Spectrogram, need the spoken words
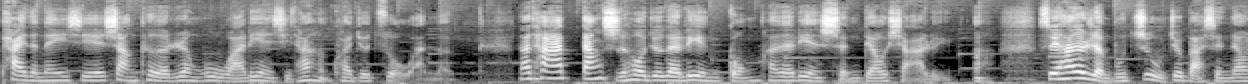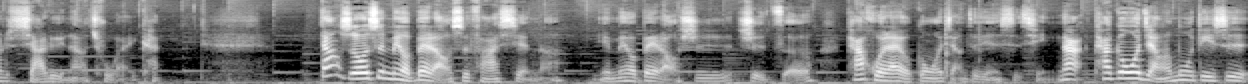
派的那一些上课的任务啊练习，她很快就做完了。那她当时候就在练功，她在练《神雕侠侣》啊，所以她就忍不住就把《神雕侠侣》拿出来看。当时候是没有被老师发现呢、啊，也没有被老师指责。他回来有跟我讲这件事情。那他跟我讲的目的是，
